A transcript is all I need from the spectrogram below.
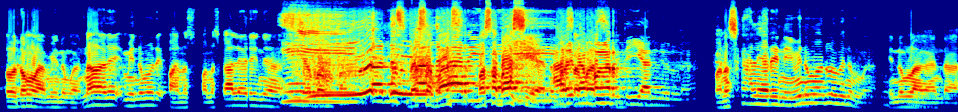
todong lah minuman nah dek minum dek panas panas sekali hari ini ya iya panas basa basi basa basi ya Hari yang pengertian panas sekali hari ini minum dulu minum minum lah kan dah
